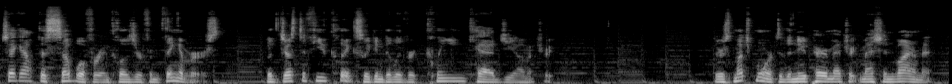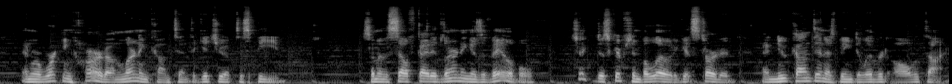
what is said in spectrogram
Check out this subwoofer enclosure from Thingiverse. With just a few clicks we can deliver clean CAD geometry. There's much more to the new parametric mesh environment, and we're working hard on learning content to get you up to speed. Some of the self-guided learning is available, Check the description below to get started, and new content is being delivered all the time.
